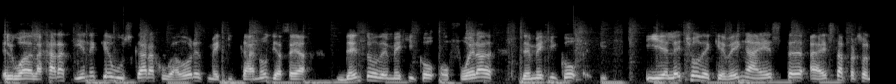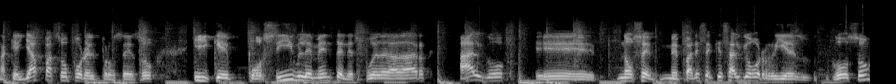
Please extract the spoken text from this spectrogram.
el Guadalajara tiene que buscar a jugadores mexicanos, ya sea dentro de México o fuera de México, y, el hecho de que ven a esta, a esta persona que ya pasó por el proceso y que posiblemente les pueda dar algo, eh, no sé, me parece que es algo riesgoso,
